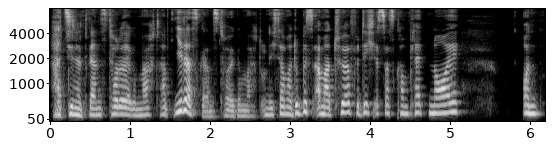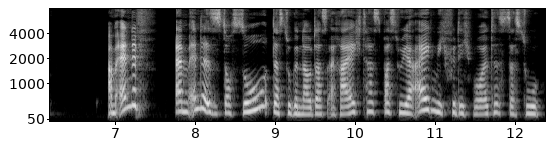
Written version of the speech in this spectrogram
Hat sie nicht ganz toll gemacht? Habt ihr das ganz toll gemacht? Und ich sag mal, du bist Amateur, für dich ist das komplett neu. Und am Ende, am Ende ist es doch so, dass du genau das erreicht hast, was du ja eigentlich für dich wolltest, dass du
